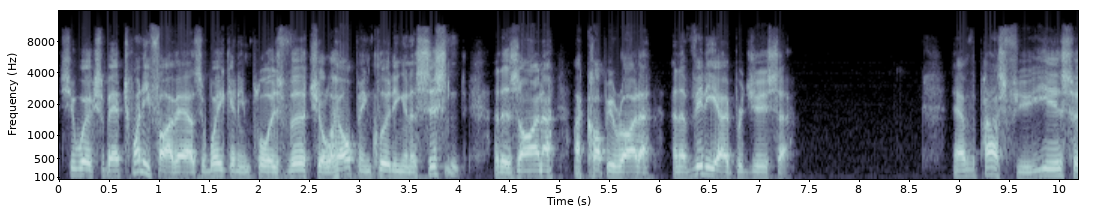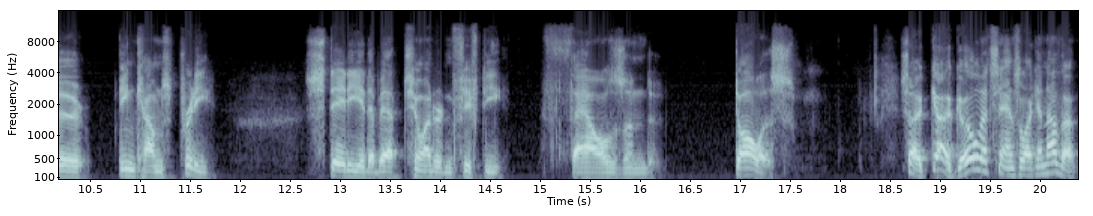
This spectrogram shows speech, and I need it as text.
She works about 25 hours a week and employs virtual help, including an assistant, a designer, a copywriter, and a video producer. Now, over the past few years, her income's pretty steady at about $250,000. So, go, girl. That sounds like another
